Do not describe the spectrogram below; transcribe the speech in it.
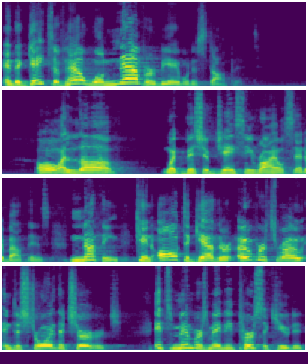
And the gates of hell will never be able to stop it. Oh, I love what Bishop J.C. Ryle said about this. Nothing can altogether overthrow and destroy the church. Its members may be persecuted,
